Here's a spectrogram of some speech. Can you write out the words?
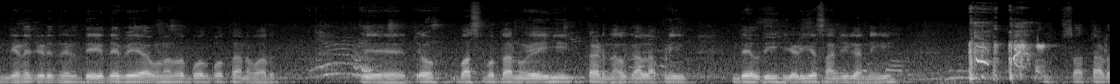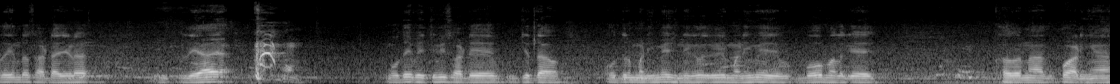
ਜਿਹੜੇ ਜਿਹੜੇ ਜਿਹੜੇ ਦੇਖਦੇ ਪਏ ਆ, ਉਹਨਾਂ ਦਾ ਬਹੁਤ ਬਹੁਤ ਧੰਨਵਾਦ। ਤੇ ਚਲੋ, ਬਸ ਮੈਂ ਤੁਹਾਨੂੰ ਇਹੀ ਤੁਹਾਡੇ ਨਾਲ ਗੱਲ ਆਪਣੀ ਦਿਲ ਦੀ ਜਿਹੜੀ ਹੈ ਸਾਂਝੀ ਕਰਨੀ ਗਈ 7-8 ਦਿਨ ਦਾ ਸਾਡਾ ਜਿਹੜਾ ਲਿਆ ਆ। ਉਹਦੇ ਵਿੱਚ ਵੀ ਸਾਡੇ ਜਿੱਦਾਂ ਉਧਰ ਮਣੀ ਮਹੇਸ਼ ਨਿਕਲ ਗਏ ਮਣੀ ਮਹੇਸ਼ ਬਹੁਤ ਮਤਲਬ ਕਿ ਖਤਰਨਾਕ ਪਹਾੜੀਆਂ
